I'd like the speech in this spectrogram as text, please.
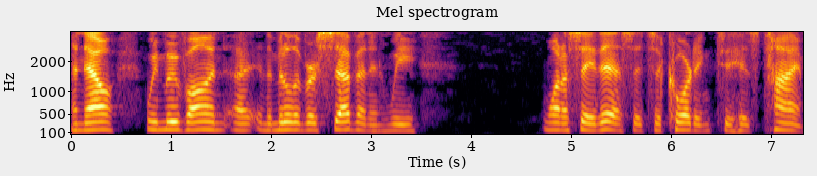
And now we move on uh, in the middle of verse 7, and we want to say this it's according to his time.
